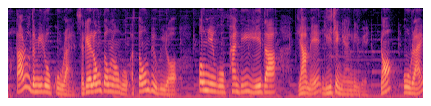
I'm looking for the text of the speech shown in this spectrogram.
မှာသားတို့သမီးတို့ကိုယ်တိုင်စကလုံးသုံးလုံးကိုအသုံးပြုပြီးတော့ပုံမြင်ကိုဖန်တီးရေးသား ရမယ်လေးချင်ကန်းလေးပဲเนาะ ကိုယ်တိုင်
